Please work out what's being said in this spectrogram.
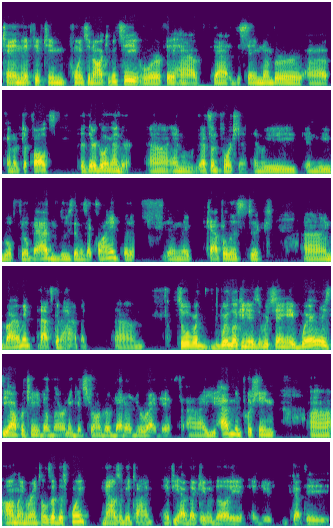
10 to 15 points in occupancy or if they have that the same number uh, kind of defaults that they're going under uh, and that's unfortunate. And we and we will feel bad and lose them as a client but in a capitalistic uh, environment that's going to happen. Um, so what we're we're looking is we're saying, hey, where is the opportunity to learn and get stronger and better? And you're right. If uh, you haven't been pushing uh, online rentals at this point, now's a good time. If you have that capability and you, have got the,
